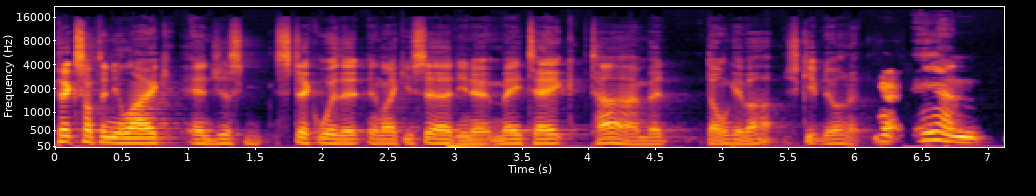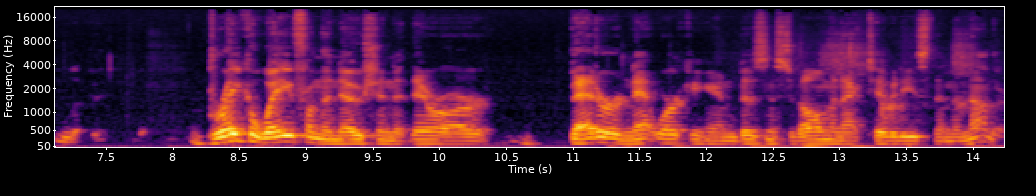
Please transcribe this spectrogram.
pick something you like and just stick with it. And like you said, you know, it may take time, but don't give up. Just keep doing it. Yeah, and break away from the notion that there are better networking and business development activities than another.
